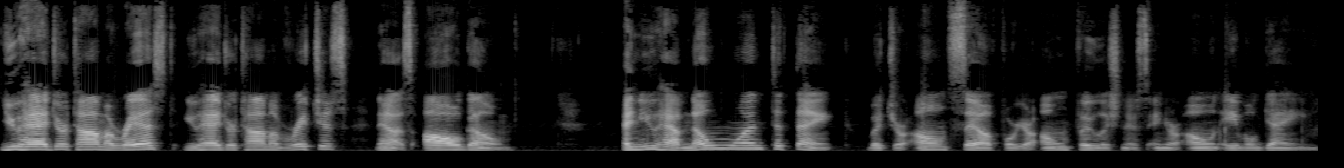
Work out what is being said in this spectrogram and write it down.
You had your time of rest, you had your time of riches, now it's all gone. And you have no one to thank but your own self for your own foolishness and your own evil gain.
